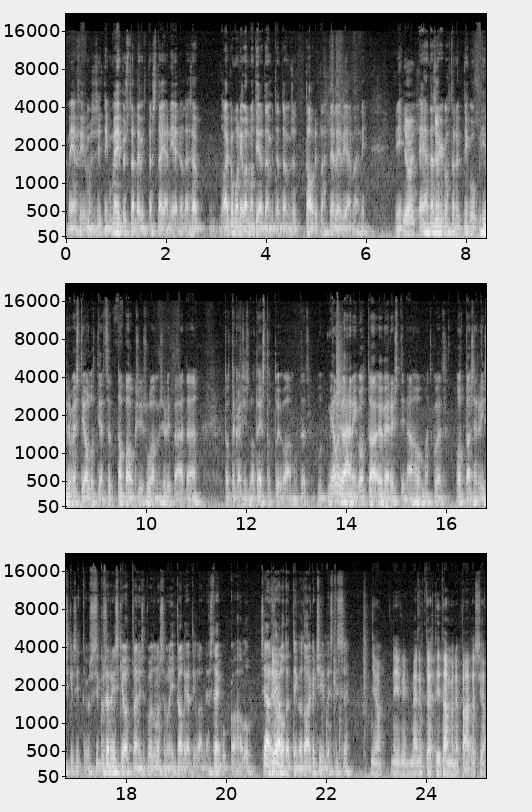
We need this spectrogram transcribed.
meidän firmassa, sit, niin kuin, me ei pystytä levittämään sitä ja niin edelleen. Se, aika moni varmaan tietää, miten tämmöiset taudit lähtee leviämään, niin niin Joo, eihän tässä jo. kohta nyt niinku hirveästi ollut tiedätkö, tapauksia Suomessa ylipäätään. totta kai siis ne on testattu vaan, mutta et, mut mieluummin vähän niin ottaa överisti nämä hommat, kun et, ottaa se riski sitten, koska sitten kun se riski ottaa, niin sitten voi tulla semmoinen Italia-tilanne, ja sitä ei kukaan halua. Siellä, Joo. siellä otettiin kato aika chillisti se. Joo, niin, niin me nyt tehtiin tämmöinen päätös ja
